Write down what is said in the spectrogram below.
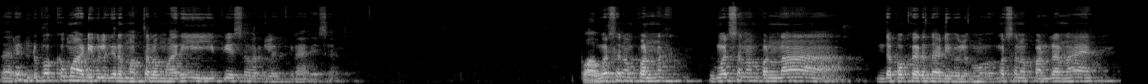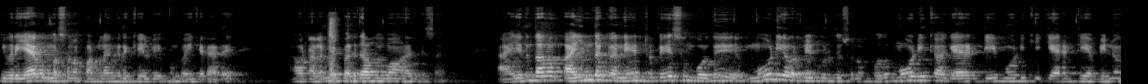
ரெண்டு பக்கமும் அடி விழுகிற மத்தளம் மாதிரி இபிஎஸ் அவர்கள் இருக்கிறாரே சார் விமர்சனம் பண்ண விமர்சனம் பண்ணா இந்த பக்கம் இருந்து அடி விழுகும். விமர்சனம் பண்ணலன்னா இவர் ஏன் விமர்சனம் பண்ணலங்கிற கேள்வியை வைக்கிறாரு. அவர் நிலைமை பரிதாபமா இருக்கு சார். இருந்தாலும் இந்த நேற்று பேசும்போது மோடி அவர்கள் குறித்து சொல்லும்போது மோடிக்கா கேரண்டி மோடிக்கு கேரண்டி அப்படின்னு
